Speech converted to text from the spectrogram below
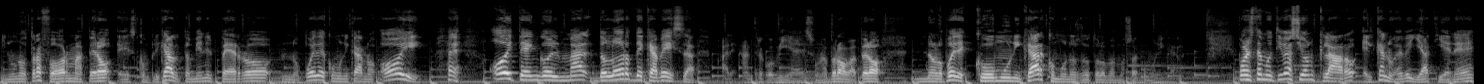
en una otra forma, pero es complicado, también el perro no puede comunicarnos, hoy, hoy tengo el mal dolor de cabeza, vale, entre comillas es una broma, pero no lo puede comunicar como nosotros lo vamos a comunicar. Por esta motivación, claro, el K9 ya tiene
